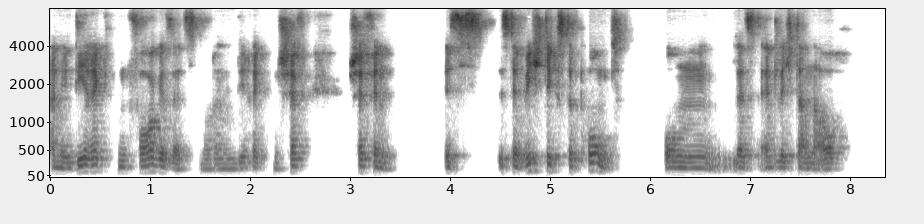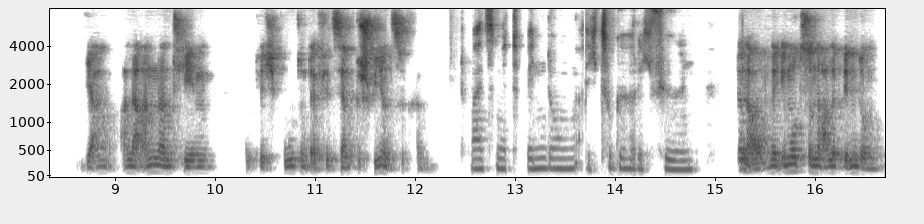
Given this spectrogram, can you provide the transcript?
an den direkten Vorgesetzten oder an den direkten Chef, Chefin ist, ist der wichtigste Punkt, um letztendlich dann auch, ja, alle anderen Themen wirklich gut und effizient bespielen zu können. Du meinst mit Bindung, dich zugehörig fühlen? Genau, eine emotionale Bindung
